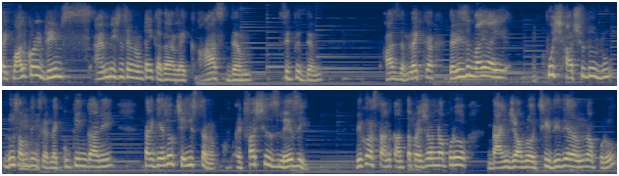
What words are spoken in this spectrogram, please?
like వాళ్ళు కూడా డ్రీమ్స్ అంబిషన్స్ ఏమైనా ఉంటాయి కదా? Like ask them sit with them ask them like the reason why I push Harsh to do do something sir like cooking కానీ తనకి ఏదో ఒకటి చేయిస్తాను. At first is lazy because తనకు అంత ప్రెషర్ ఉన్నప్పుడు బ్యాంక్ జాబ్లో వచ్చి ఇది ఇది ఉన్నప్పుడు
